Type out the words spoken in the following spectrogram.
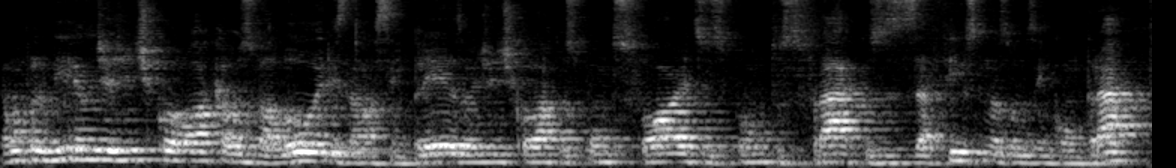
É uma planilha onde a gente coloca os valores da nossa empresa, onde a gente coloca os pontos fortes, os pontos fracos, os desafios que nós vamos encontrar.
